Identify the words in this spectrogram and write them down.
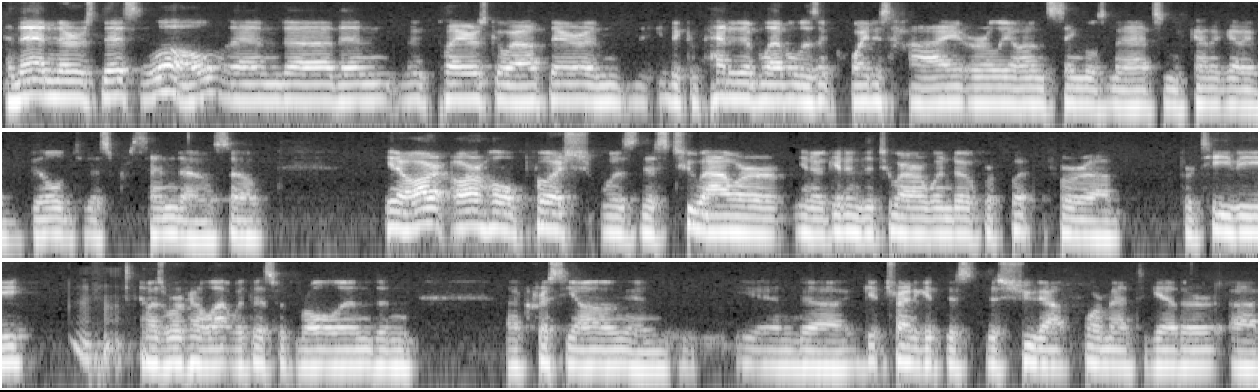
And then there's this lull, and uh, then the players go out there, and the competitive level isn't quite as high early on in singles match, and you kind of got to build to this crescendo. So, you know, our, our whole push was this two hour, you know, get into the two hour window for for uh, for TV. Mm-hmm. I was working a lot with this with Roland and uh, Chris Young and and uh, get trying to get this this shootout format together. Uh,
